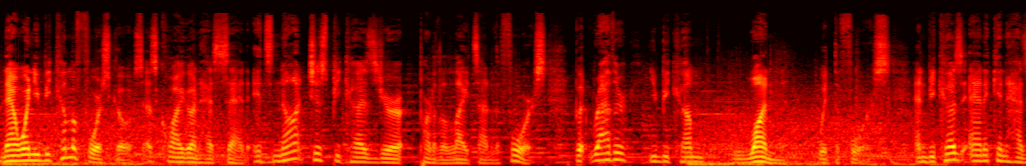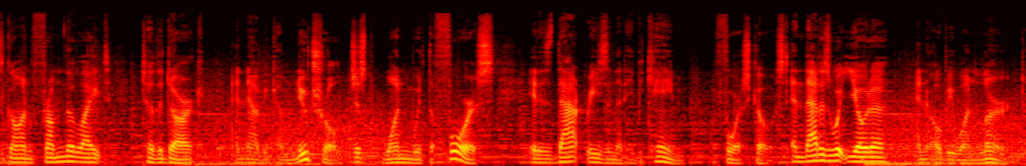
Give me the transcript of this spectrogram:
Now, when you become a Force ghost, as Qui Gon has said, it's not just because you're part of the light side of the Force, but rather you become one with the Force. And because Anakin has gone from the light to the dark and now become neutral, just one with the Force, it is that reason that he became a Force ghost. And that is what Yoda and Obi Wan learned.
